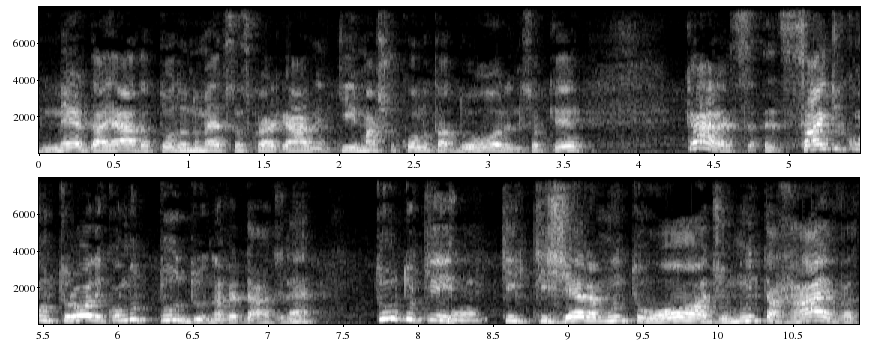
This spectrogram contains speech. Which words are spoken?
merdaiada toda no Madison Square Garden aqui, machucou o lutador, não sei o quê. Cara, sai de controle como tudo, na verdade, né? Tudo que, é. que, que, gera muito ódio, muita raiva,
